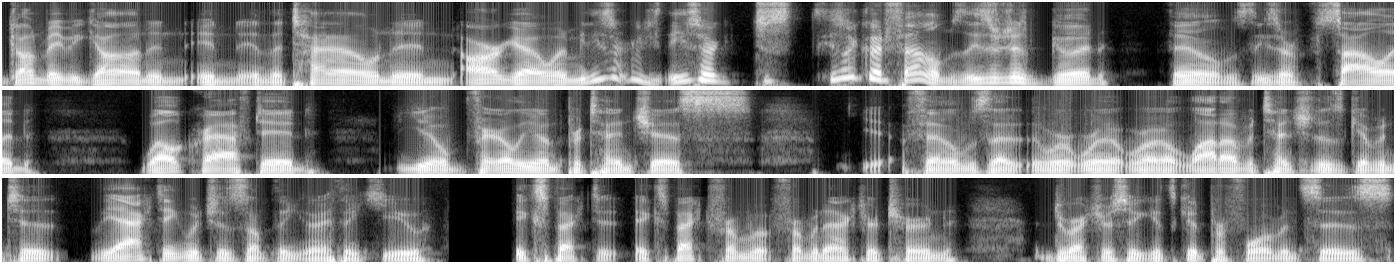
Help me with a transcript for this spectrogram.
Gone Baby Gone in, in, in the town and Argo. I mean, these are these are just these are good films. These are just good films. These are solid, well crafted, you know, fairly unpretentious films that where, where, where a lot of attention is given to the acting, which is something I think you expect expect from from an actor turn director. So he gets good performances.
